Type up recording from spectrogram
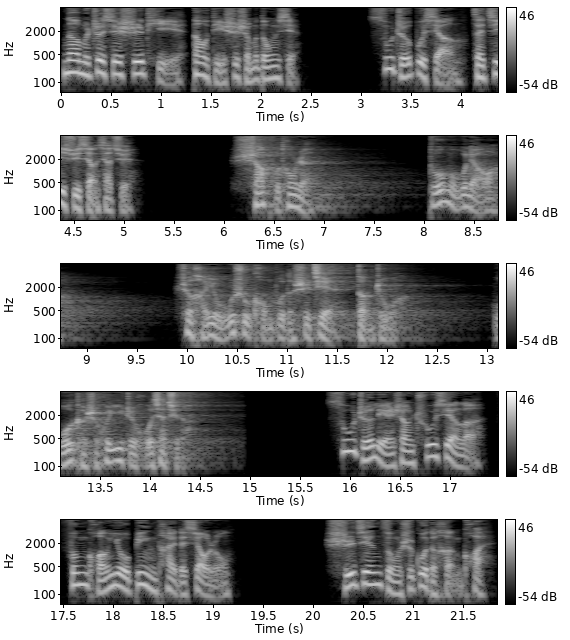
那么这些尸体到底是什么东西？苏哲不想再继续想下去。杀普通人，多么无聊啊！这还有无数恐怖的世界等着我，我可是会一直活下去的。苏哲脸上出现了疯狂又病态的笑容。时间总是过得很快，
